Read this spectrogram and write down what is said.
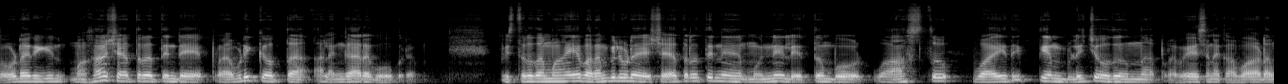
റോഡരികിൽ മഹാക്ഷേത്രത്തിന്റെ പ്രൗഢിക്കൊത്ത അലങ്കാര ഗോപുരം വിസ്തൃതമായ പറമ്പിലൂടെ ക്ഷേത്രത്തിന് മുന്നിൽ എത്തുമ്പോൾ വാസ്തു വൈദഗ്ധ്യം വിളിച്ചോതുന്ന പ്രവേശന കവാടം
